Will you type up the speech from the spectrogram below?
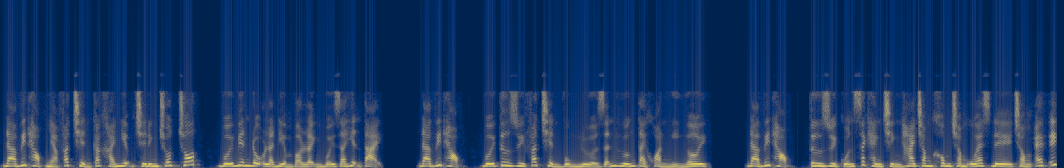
David học nhà phát triển các khái niệm trading chốt chốt, với biên độ là điểm vào lệnh với giá hiện tại. David học, với tư duy phát triển vùng lửa dẫn hướng tài khoản nghỉ ngơi. David học, tư duy cuốn sách hành trình 200 USD trong FX.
